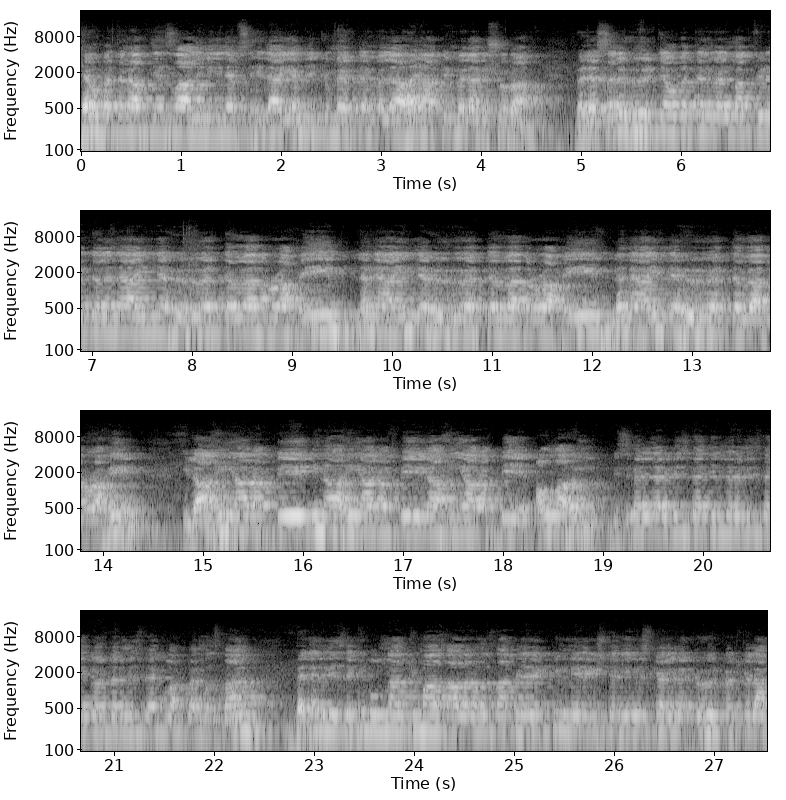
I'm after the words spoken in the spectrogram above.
Tevbeten abdin zalimin li nefsihi la yemliku mevten ve la hayatin ve la nüşura. ونسأله التوبة والمغفرة لنا إنه هو التواب الرحيم لنا إنه هو التواب الرحيم لنا إنه هو التواب الرحيم İlahi ya Rabbi, ilahi ya Rabbi, ilahi ya Rabbi. Allah'ım bizim ellerimizden, dillerimizden, gözlerimizden, kulaklarımızdan, bedenimizdeki bulunan tüm azalarımızdan bilerek bilmeyerek işlediğimiz kelime, küfür, kötü kelam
